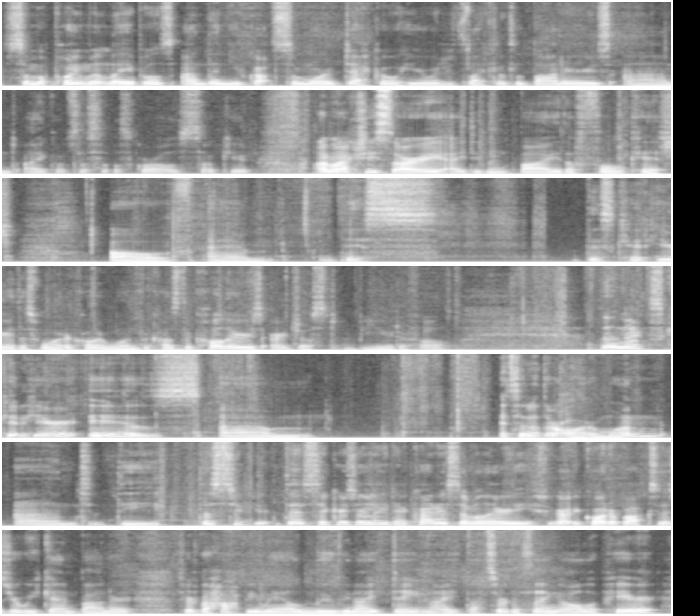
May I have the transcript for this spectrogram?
some appointment labels, and then you've got some more deco here with its like little banners and icons. This little squirrel is so cute. I'm actually sorry I didn't buy the full kit of um, this this kit here, this watercolor one, because the colors are just beautiful. The next kit here is um, it's another autumn one, and the the sticker the stickers are laid out kind of similarly. You've got your quarter boxes, your weekend banner, sort of a happy mail, movie night, date night, that sort of thing, all up here.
